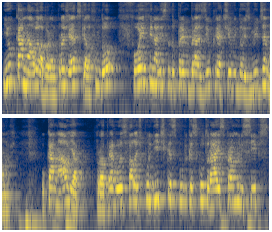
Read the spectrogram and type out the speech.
E o canal Elaborando Projetos, que ela fundou, foi finalista do Prêmio Brasil Criativo em 2019. O canal e a própria Rose fala de políticas públicas culturais para municípios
